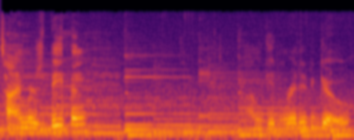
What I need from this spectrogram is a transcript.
timer's beeping. I'm getting ready to go.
